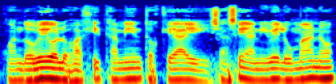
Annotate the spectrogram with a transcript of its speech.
cuando veo los agitamientos que hay, ya sea a nivel humano,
